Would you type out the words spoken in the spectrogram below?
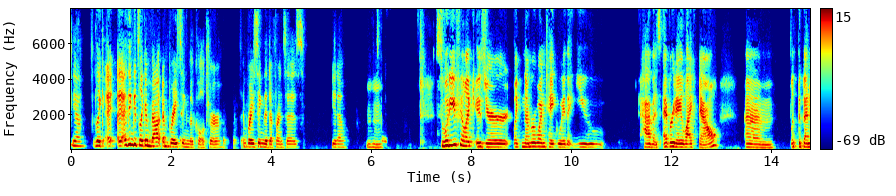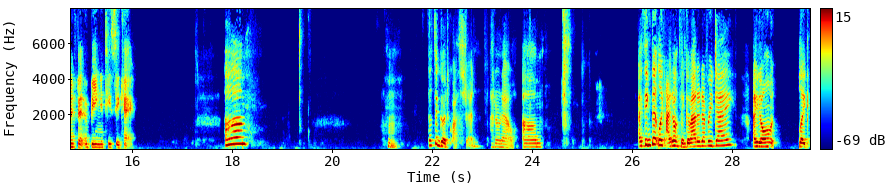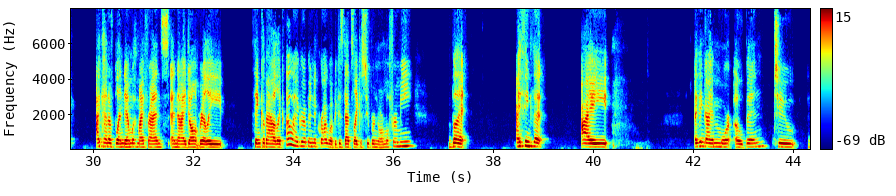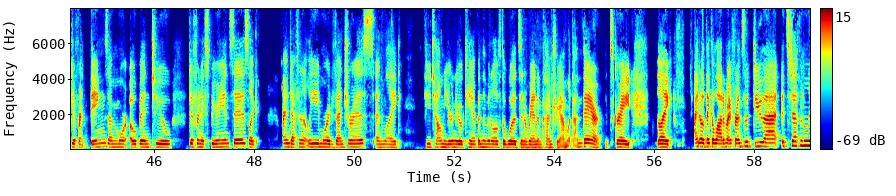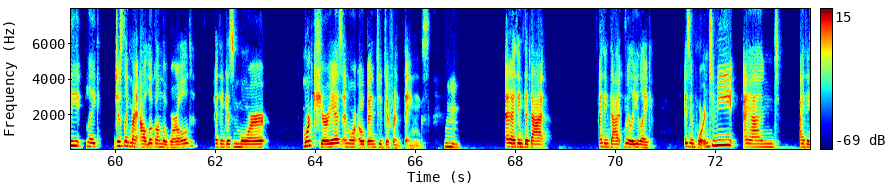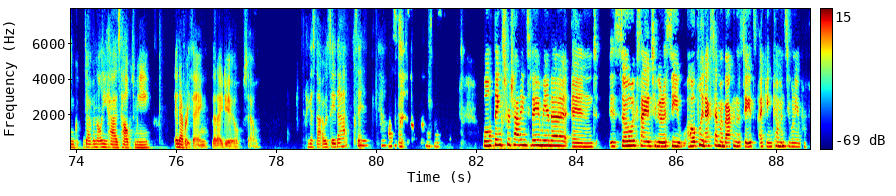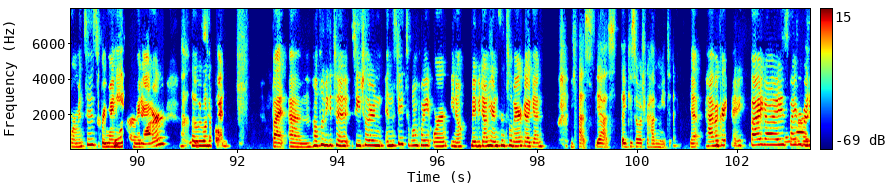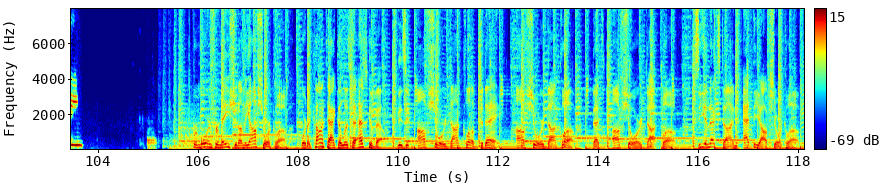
yeah, like I, I think it's like about embracing the culture, embracing the differences, you know? Mhm. So what do you feel like is your like number one takeaway that you have as everyday life now? Um, like the benefit of being a TCK. Um, hmm, that's a good question. I don't know. Um, I think that like I don't think about it every day. I don't like I kind of blend in with my friends and I don't really think about like, oh, I grew up in Nicaragua because that's like a super normal for me. But I think that I I think I'm more open to different things. I'm more open to different experiences. Like I'm definitely more adventurous and like if you tell me you're going to go camp in the middle of the woods in a random country, I'm like I'm there. It's great. Like I don't think a lot of my friends would do that. It's definitely like just like my outlook on the world, I think is more more curious and more open to different things. Mhm. And I think that that I think that really like is important to me and I think definitely has helped me in everything that I do. So I guess that I would say that. Say yeah. Awesome. Awesome. Well, thanks for chatting today, Amanda, and is so excited to be able to see. Hopefully, next time I'm back in the states, I can come and see one of your performances. Bring my niece, and my daughter. That would be wonderful. But um, hopefully, we get to see each other in, in the states at one point, or you know, maybe down here in Central America again. Yes, yes. Thank you so much for having me today. Yep. Have a great day. Bye, guys. Bye, everybody. For more information on the Offshore Club or to contact Alyssa Esquivel, visit offshore.club today. Offshore.club. That's offshore.club. See you next time at the Offshore Club.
